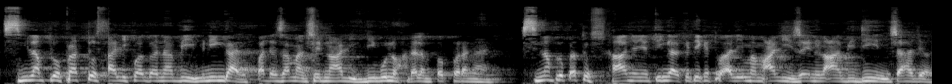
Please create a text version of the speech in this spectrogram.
90% ahli keluarga Nabi meninggal pada zaman Sayyidina Ali dibunuh dalam peperangan. 90% hanya yang tinggal ketika itu Al-Imam Ali Zainul Abidin sahaja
